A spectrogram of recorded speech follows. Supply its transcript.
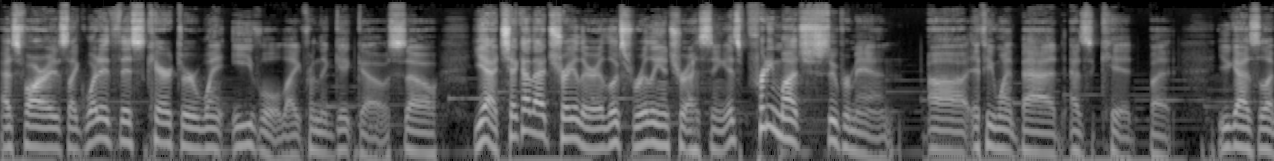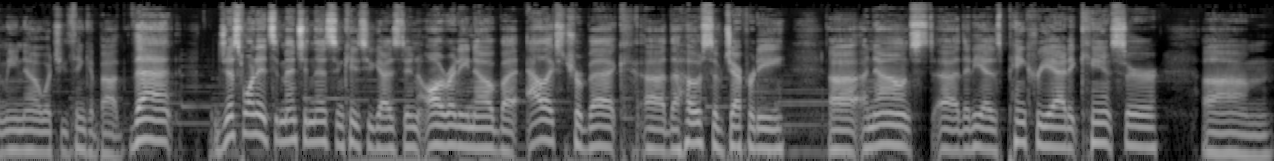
as far as like what if this character went evil like from the get-go? So yeah check out that trailer. It looks really interesting. It's pretty much superman uh, if he went bad as a kid but you guys let me know what you think about that just wanted to mention this in case you guys didn't already know but alex trebek uh, the host of jeopardy uh, announced uh, that he has pancreatic cancer um,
